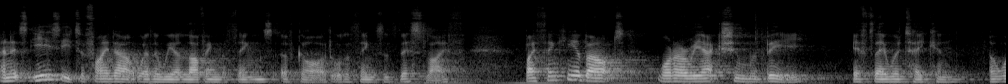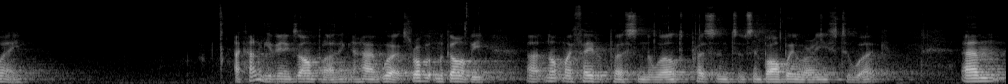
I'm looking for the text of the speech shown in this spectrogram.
And it's easy to find out whether we are loving the things of God or the things of this life by thinking about what our reaction would be if they were taken away. I kind of give you an example, I think, of how it works. Robert Mugabe, uh, not my favourite person in the world, president of Zimbabwe, where I used to work, um,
